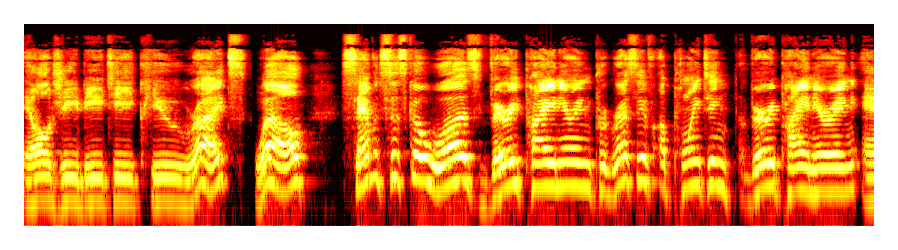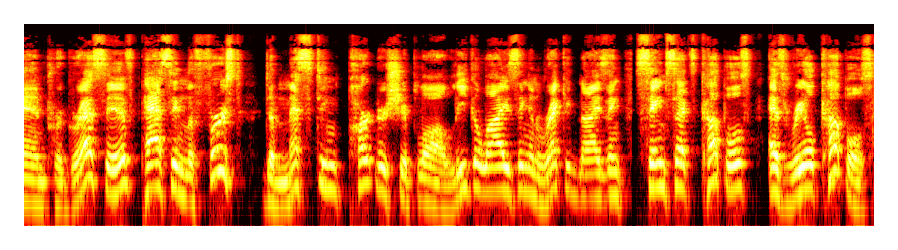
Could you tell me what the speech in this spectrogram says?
LGBTQ rights. Well, San Francisco was very pioneering progressive, appointing very pioneering and progressive, passing the first domestic partnership law, legalizing and recognizing same sex couples as real couples.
